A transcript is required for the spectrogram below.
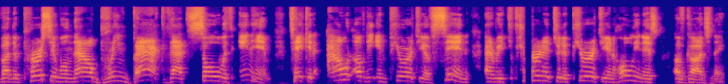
but the person will now bring back that soul within him, take it out of the impurity of sin, and return it to the purity and holiness of God's name.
